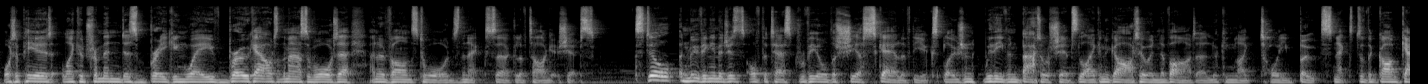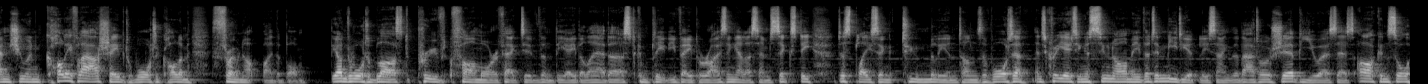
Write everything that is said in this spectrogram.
what appeared like a tremendous breaking wave broke out of the mass of water and advanced towards the next circle of target ships. Still, and moving images of the test reveal the sheer scale of the explosion, with even battleships like Nagato and Nevada looking like toy boats next to the gargantuan cauliflower-shaped water column thrown up by the bomb. The underwater blast proved far more effective than the Able airburst, completely vaporizing LSM 60, displacing 2 million tons of water and creating a tsunami that immediately sank the battleship USS Arkansas,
